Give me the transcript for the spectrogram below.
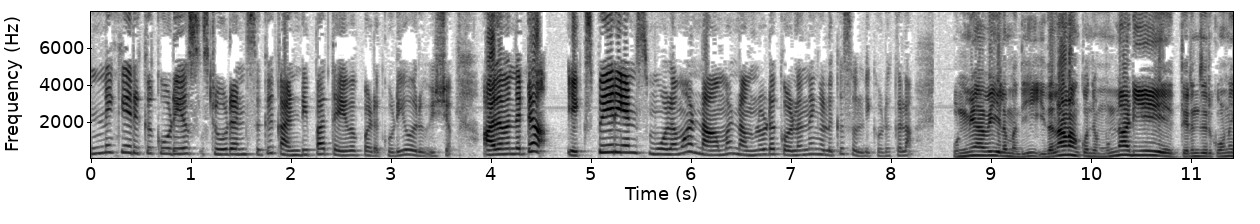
இன்றைக்கி இருக்கக்கூடிய ஸ்டூடெண்ட்ஸுக்கு கண்டிப்பாக தேவைப்படக்கூடிய ஒரு விஷயம். அதை வந்துட்டு எக்ஸ்பீரியன்ஸ் மூலமா நாம நம்மளோட குழந்தைங்களுக்கு சொல்லி கொடுக்கலாம். உண்மையாவே இளமதி இதெல்லாம் நான் கொஞ்சம் முன்னாடியே தெரிஞ்சிருக்கோன்னு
